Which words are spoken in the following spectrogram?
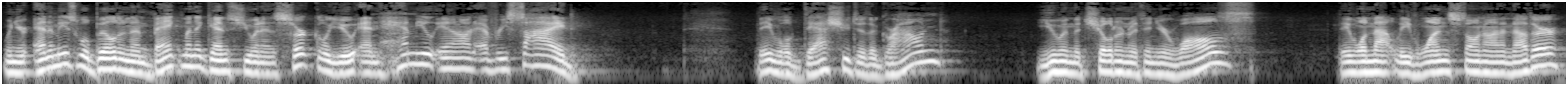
when your enemies will build an embankment against you and encircle you and hem you in on every side. They will dash you to the ground, you and the children within your walls. They will not leave one stone on another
